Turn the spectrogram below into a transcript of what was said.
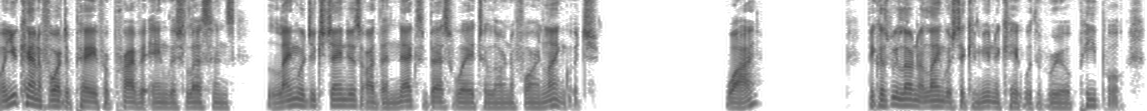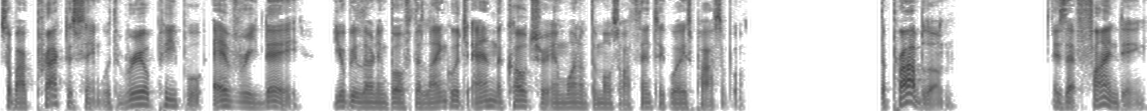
When you can't afford to pay for private English lessons, language exchanges are the next best way to learn a foreign language. Why? Because we learn a language to communicate with real people. So by practicing with real people every day, you'll be learning both the language and the culture in one of the most authentic ways possible. The problem is that finding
